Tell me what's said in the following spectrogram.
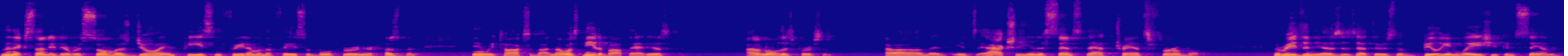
The next Sunday, there was so much joy and peace and freedom on the face of both her and her husband. Anyway, talks about it. Now, what's neat about that is, I don't know this person. Uh, that it's actually, in a sense, that transferable. The reason is, is that there's a billion ways you can sin.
